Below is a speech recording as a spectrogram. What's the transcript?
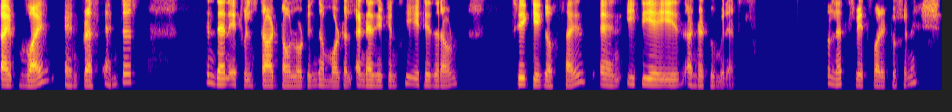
type Y and press enter and then it will start downloading the model. And as you can see, it is around 3 gig of size and ETA is under 2 minutes. So let's wait for it to finish.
